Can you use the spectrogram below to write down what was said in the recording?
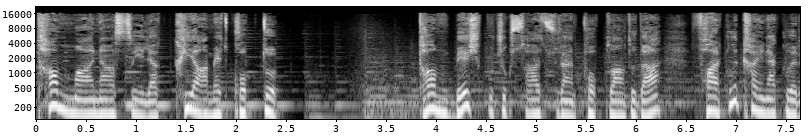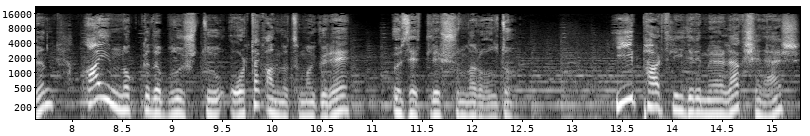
tam manasıyla kıyamet koptu. Tam beş buçuk saat süren toplantıda farklı kaynakların aynı noktada buluştuğu ortak anlatıma göre özetle şunlar oldu. İyi Parti lideri Meral Akşener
